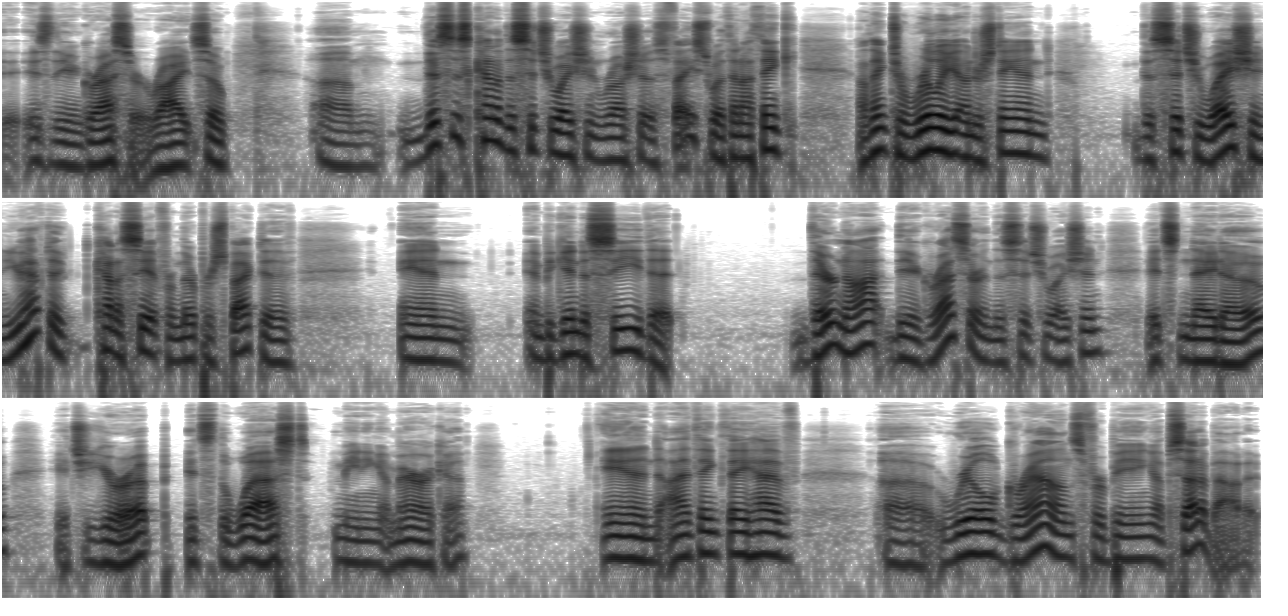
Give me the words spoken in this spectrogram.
is the aggressor, right? So um, this is kind of the situation Russia is faced with, and I think I think to really understand the situation, you have to kind of see it from their perspective, and and begin to see that they're not the aggressor in this situation. It's NATO, it's Europe, it's the West, meaning America. And I think they have uh, real grounds for being upset about it.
